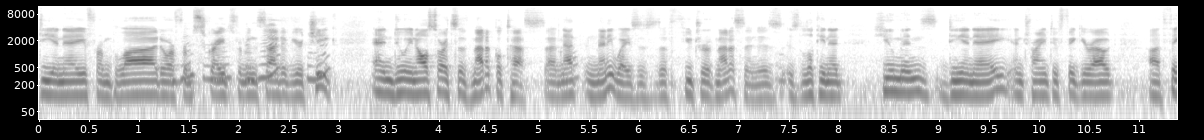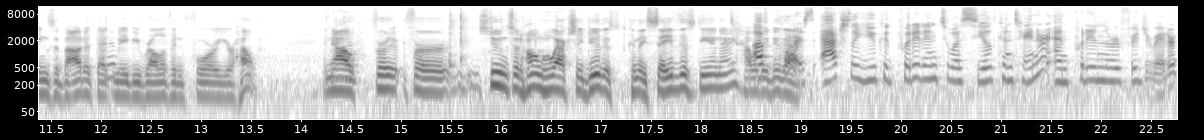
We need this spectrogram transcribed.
DNA from blood or from mm-hmm, scrapes from mm-hmm, inside of your cheek and doing all sorts of medical tests. And that, in many ways, is the future of medicine, is, is looking at humans' DNA and trying to figure out uh, things about it that may be relevant for your health. And now, for, for students at home who actually do this, can they save this DNA? How would Of they do course. that? Of course. Actually, you could put it into a sealed container and put it in the refrigerator,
